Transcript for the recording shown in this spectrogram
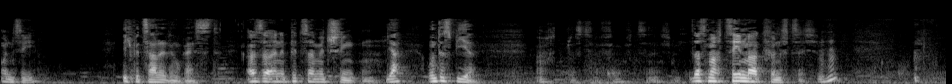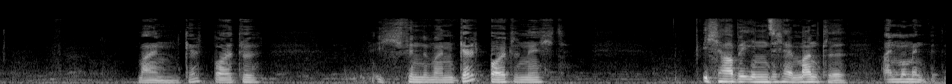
Und Sie? Ich bezahle den Rest. Also eine Pizza mit Schinken. Ja, und das Bier. 8 plus 2,50. Das macht 10 Mark 50. Mein Geldbeutel. Ich finde meinen Geldbeutel nicht. Ich habe Ihnen sicher im Mantel. Einen Moment bitte.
